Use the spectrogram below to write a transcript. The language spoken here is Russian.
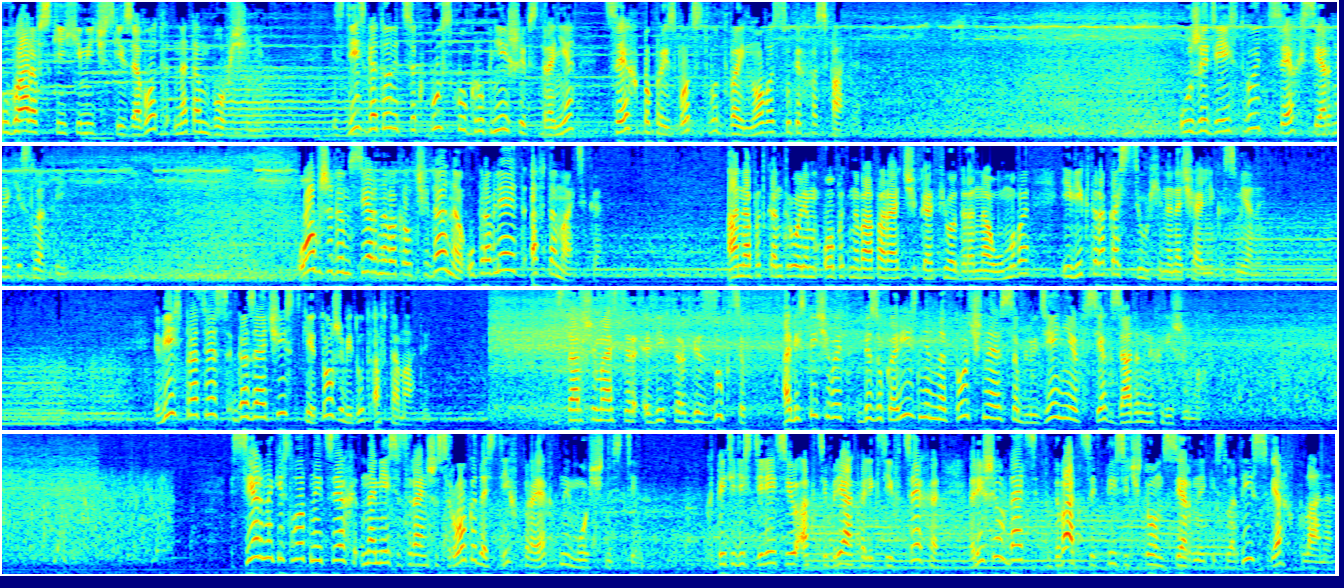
Уваровский химический завод на Тамбовщине. Здесь готовится к пуску крупнейший в стране цех по производству двойного суперфосфата. Уже действует цех серной кислоты. Обжигом серного колчедана управляет автоматика. Она под контролем опытного аппаратчика Федора Наумова и Виктора Костюхина, начальника смены. Весь процесс газоочистки тоже ведут автоматы. Старший мастер Виктор Беззубцев обеспечивает безукоризненно точное соблюдение всех заданных режимов. Серно-кислотный цех на месяц раньше срока достиг проектной мощности. К 50-летию октября коллектив цеха решил дать 20 тысяч тонн серной кислоты сверх плана.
